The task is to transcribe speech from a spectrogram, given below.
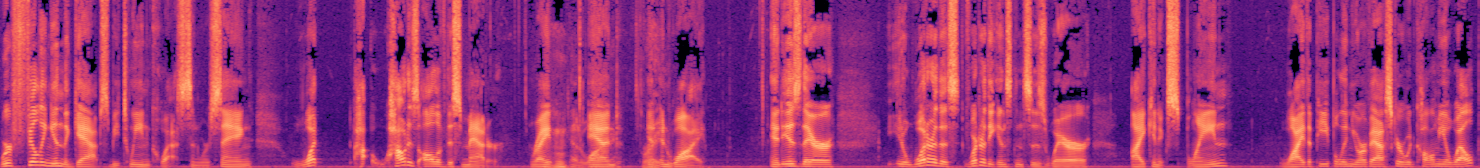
we're filling in the gaps between quests and we're saying what how, how does all of this matter right And why. and, Right. and and why and is there you know what are the what are the instances where i can explain why the people in Jorrvaskr would call me a whelp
